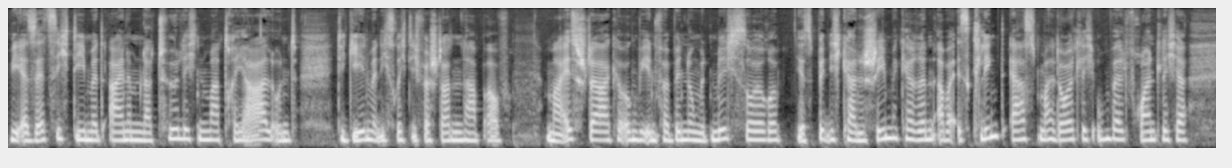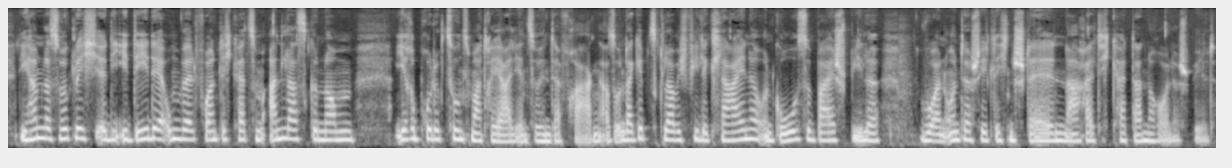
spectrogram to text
wie ersetze ich die mit einem natürlichen Material und die gehen, wenn ich es richtig verstanden habe, auf Maisstärke irgendwie in Verbindung mit Milchsäure. Jetzt bin ich keine Chemikerin, aber es klingt erstmal deutlich umweltfreundlicher. Die haben das wirklich, äh, die Idee der Umweltfreundlichkeit zum Anlass genommen, ihre Produktionsmaterialien zu hinterfragen. Also, und da gibt es, glaube ich, viele kleine und große Beispiele, wo an unterschiedlichen Stellen Nachhaltigkeit dann eine Rolle spielt.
